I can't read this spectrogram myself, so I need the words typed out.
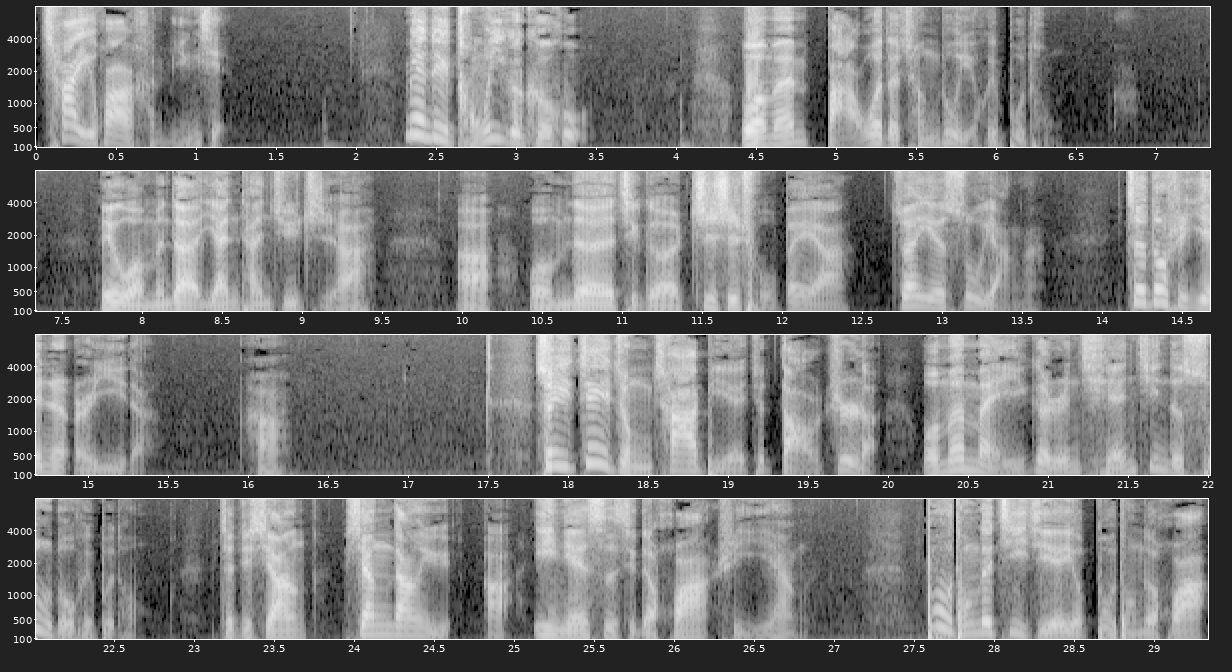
差异化很明显。面对同一个客户，我们把握的程度也会不同，所以我们的言谈举止啊，啊，我们的这个知识储备啊，专业素养啊，这都是因人而异的啊。所以这种差别就导致了我们每一个人前进的速度会不同，这就相相当于啊一年四季的花是一样的，不同的季节有不同的花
